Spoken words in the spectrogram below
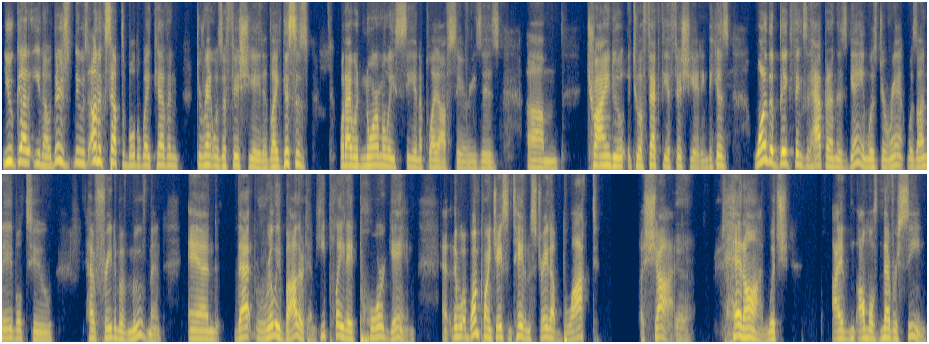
You got, you know, there's it was unacceptable the way Kevin Durant was officiated. Like this is what I would normally see in a playoff series is um, trying to to affect the officiating because one of the big things that happened in this game was Durant was unable to have freedom of movement and that really bothered him. He played a poor game. At one point Jayson Tatum straight up blocked a shot Yeah. head on, which I've almost never seen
